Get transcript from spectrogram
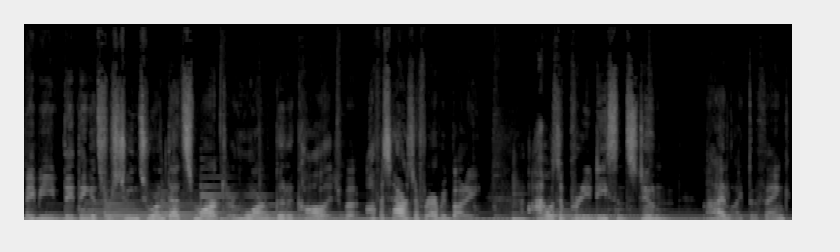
Maybe they think it's for students who aren't that smart or who aren't good at college, but office hours are for everybody. I was a pretty decent student I'd like to think,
